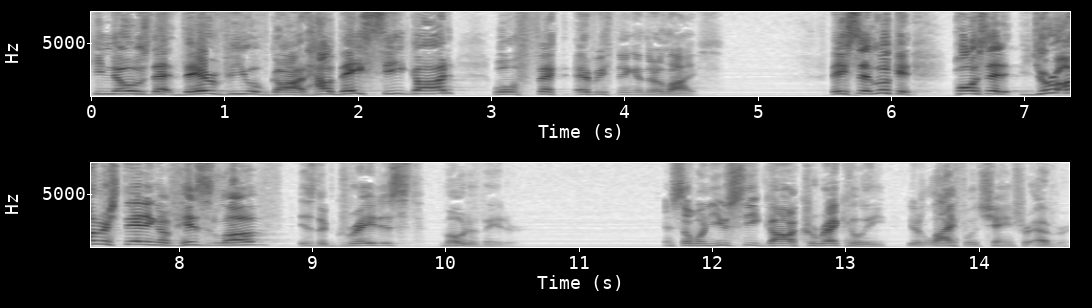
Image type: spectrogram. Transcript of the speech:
He knows that their view of God, how they see God, will affect everything in their lives. They said, look at Paul said, your understanding of his love is the greatest motivator. And so when you see God correctly, your life will change forever.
